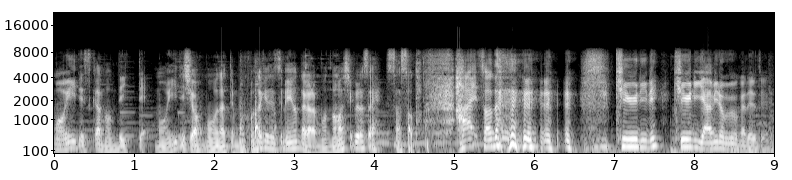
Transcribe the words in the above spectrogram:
もういいですか？飲んでいって。もういいでしょ？もうだってもうこんだけ説明読んだからもう飲ましてください。さっさと。はい、そんな 急にね、急に闇の部分が出るというね。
